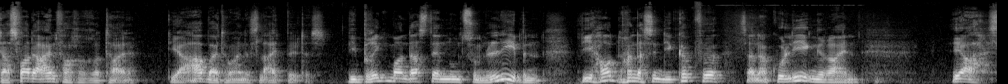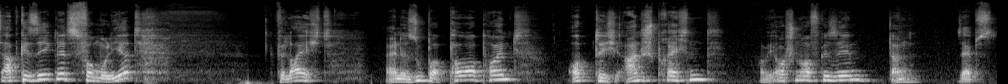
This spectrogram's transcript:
das war der einfachere Teil, die Erarbeitung eines Leitbildes. Wie bringt man das denn nun zum Leben? Wie haut man das in die Köpfe seiner Kollegen rein? Ja, ist abgesegnet, formuliert. Vielleicht eine super PowerPoint, optisch ansprechend, habe ich auch schon oft gesehen. Dann selbst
